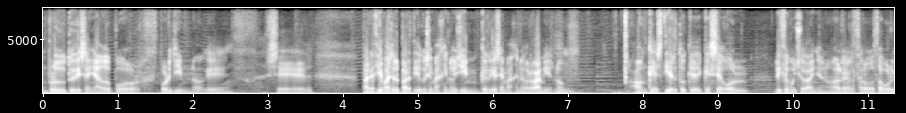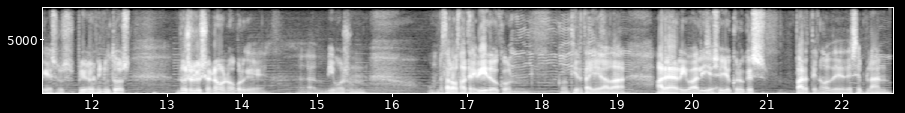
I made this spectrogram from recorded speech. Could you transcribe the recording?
un producto diseñado por, por Jim, ¿no? Que se pareció más el partido que se imaginó Jim que el que se imaginó Ramis, ¿no? Aunque es cierto que, que ese gol le hizo mucho daño, ¿no? Al Real Zaragoza porque esos primeros minutos nos ilusionó, ¿no? Porque eh, vimos un, un Zaragoza atrevido con, con cierta llegada al área rival y eso yo creo que es parte, ¿no? De, de ese plan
